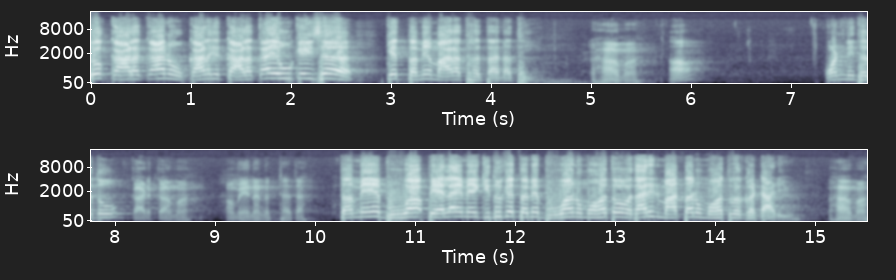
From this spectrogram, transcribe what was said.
તો કાળકાનું કારણ કે કાળકા એવું કહે છે કે તમે મારા થતા નથી. હા માં. હા? કોણ નહીં થતું? કાળકામાં. અમે એના નથી થતા. તમે ભુવા પહેલા મેં કીધું કે તમે ભુવાનું મહત્વ વધારીને માતાનું મહત્વ ઘટાડ્યું. હા માં.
